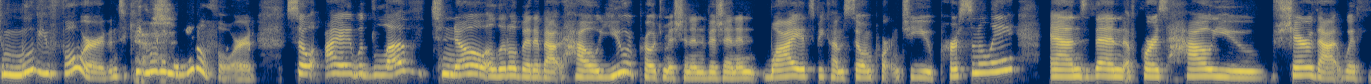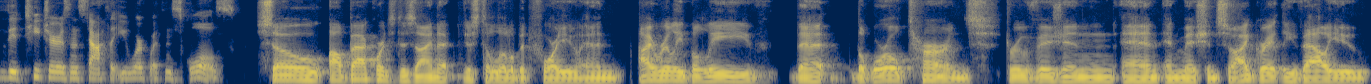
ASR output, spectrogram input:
to move you forward and to keep yes. moving the needle forward. So I would love to know a little bit about how you approach mission and vision and why it's become so important to you personally. And then, of course, how you share that with the teachers and staff that you work with in schools. So I'll backwards design that just a little bit for you. And I really believe that the world turns through vision and, and mission. So I greatly value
